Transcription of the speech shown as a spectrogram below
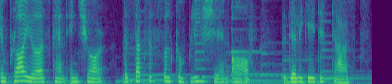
employers can ensure the successful completion of the delegated tasks.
